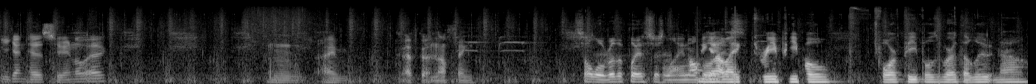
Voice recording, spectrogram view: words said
You getting hit soon, little egg? Mm, I'm. I've got nothing. It's all over the place, just lying on We got like three people, four people's worth of loot now.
